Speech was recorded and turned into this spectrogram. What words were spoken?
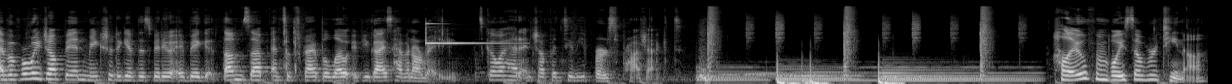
And before we jump in, make sure to give this video a big thumbs up and subscribe below if you guys haven't already. Let's go ahead and jump into the first project. Hello from VoiceOver Tina.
